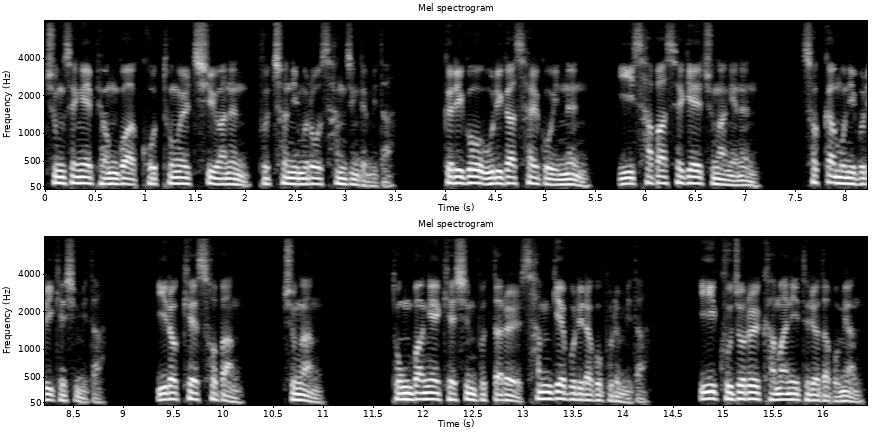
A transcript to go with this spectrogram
중생의 병과 고통을 치유하는 부처님으로 상징됩니다. 그리고 우리가 살고 있는 이 사바 세계의 중앙에는 석가모니불이 계십니다. 이렇게 서방, 중앙, 동방에 계신 붓다를 삼계불이라고 부릅니다. 이 구조를 가만히 들여다보면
